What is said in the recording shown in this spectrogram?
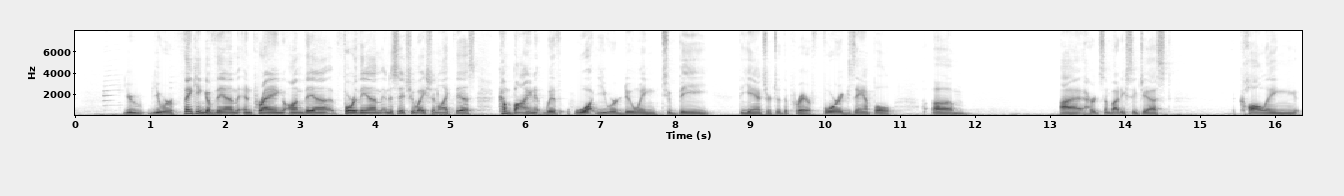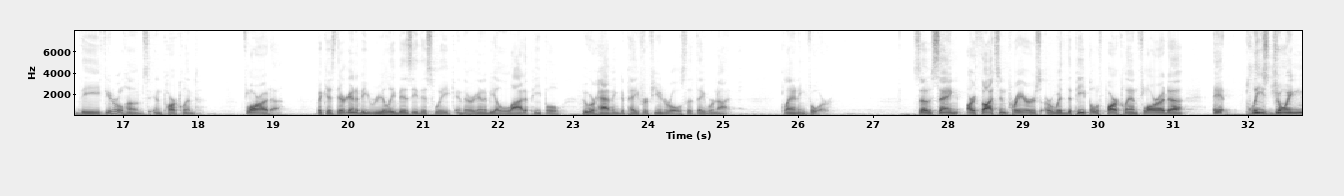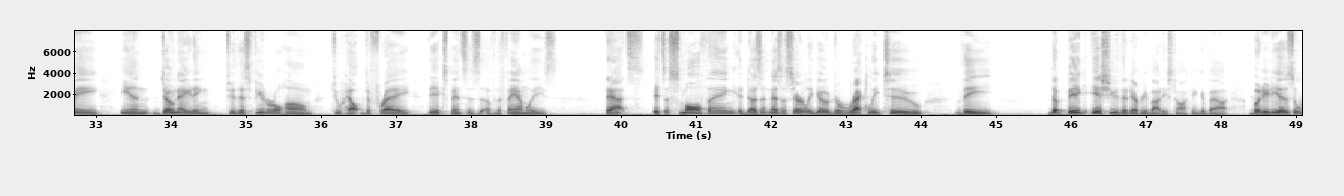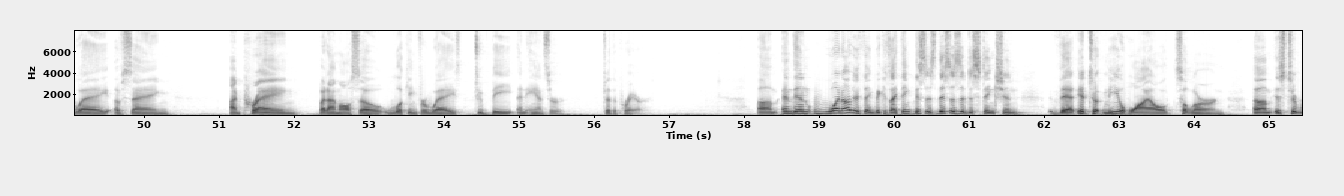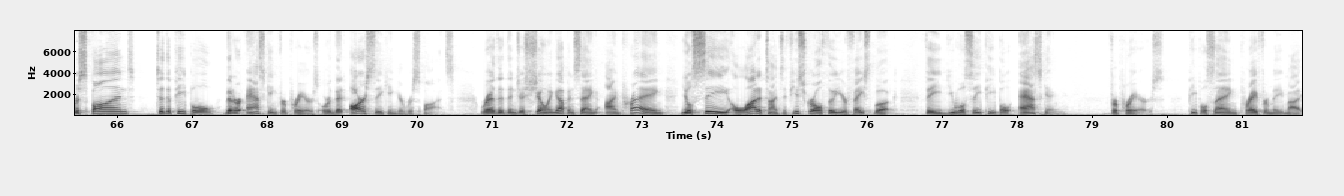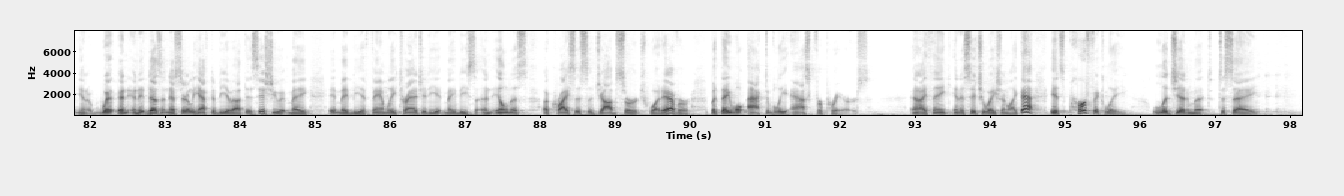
you you were thinking of them and praying on them for them in a situation like this, combine it with what you were doing to be the answer to the prayer. For example, um, I heard somebody suggest calling the funeral homes in Parkland, Florida, because they're going to be really busy this week and there are going to be a lot of people who are having to pay for funerals that they were not planning for. So, saying our thoughts and prayers are with the people of Parkland, Florida. Eh, please join me in donating to this funeral home to help defray the expenses of the families that's it's a small thing. It doesn't necessarily go directly to the the big issue that everybody's talking about, but it is a way of saying, I'm praying, but I'm also looking for ways to be an answer to the prayer. Um, and then one other thing, because I think this is this is a distinction that it took me a while to learn, um, is to respond to the people that are asking for prayers or that are seeking a response. Rather than just showing up and saying, I'm praying, you'll see a lot of times, if you scroll through your Facebook feed, you will see people asking for prayers. People saying, "Pray for me." My, you know, and, and it doesn't necessarily have to be about this issue. It may, it may be a family tragedy. It may be an illness, a crisis, a job search, whatever. But they will actively ask for prayers. And I think in a situation like that, it's perfectly legitimate to say,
